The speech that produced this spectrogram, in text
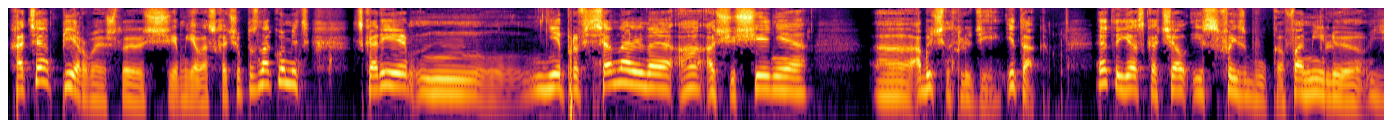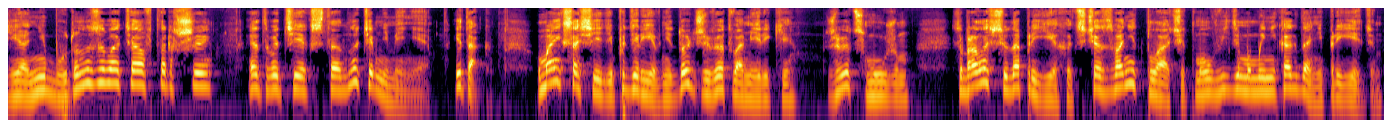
Хотя первое, что, с чем я вас хочу познакомить, скорее не профессиональное, а ощущение э, обычных людей. Итак, это я скачал из Фейсбука. Фамилию я не буду называть авторши этого текста, но тем не менее. Итак, у моих соседей по деревне дочь живет в Америке, живет с мужем, собралась сюда приехать. Сейчас звонит, плачет, мол, видимо, мы никогда не приедем,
